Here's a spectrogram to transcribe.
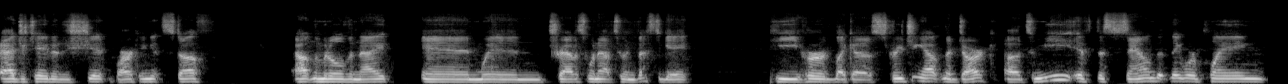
agitated as shit, barking at stuff out in the middle of the night. And when Travis went out to investigate, he heard like a screeching out in the dark. Uh, to me, if the sound that they were playing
